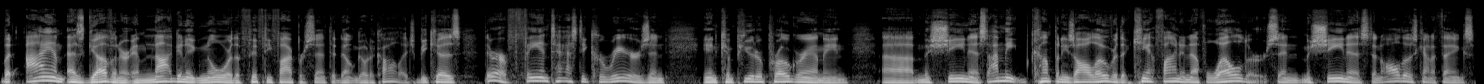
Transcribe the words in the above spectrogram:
but I am as governor am not going to ignore the 55% that don't go to college because there are fantastic careers in in computer programming, uh, machinist. I meet companies all over that can't find enough welders and machinists and all those kind of things.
